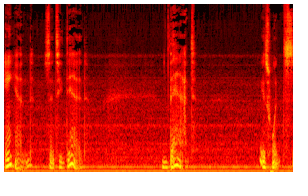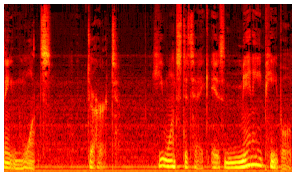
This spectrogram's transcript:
And since he did, that is what Satan wants to hurt. He wants to take as many people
